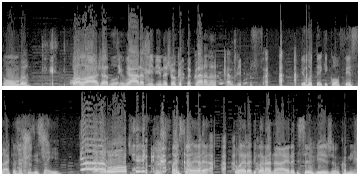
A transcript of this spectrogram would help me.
tomba. Olha lá, já vou- de vou- cara, menina jogando Guaraná na cabeça. Eu vou ter que confessar que eu já fiz isso aí. Ô, Mas não era, não era de Guaraná, era de cerveja o caminhão.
